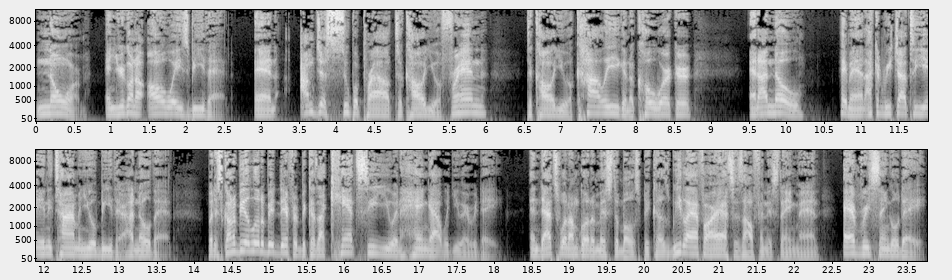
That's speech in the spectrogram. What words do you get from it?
Norm and you're going to always be that. And I'm just super proud to call you a friend, to call you a colleague and a coworker. And I know, hey man, I can reach out to you anytime and you'll be there. I know that, but it's going to be a little bit different because I can't see you and hang out with you every day. And that's what I'm going to miss the most because we laugh our asses off in this thing, man, every single day.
